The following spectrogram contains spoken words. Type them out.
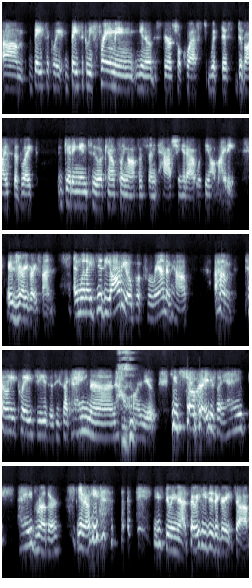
Um, basically, basically framing, you know, the spiritual quest with this device of like getting into a counseling office and hashing it out with the Almighty. It was very, very fun. And when I did the audio book for Random House, um, Tony played Jesus. He's like, "Hey man, how are you?" He's so great. He's like, "Hey, hey brother," you know. He's he's doing that. So he did a great job.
